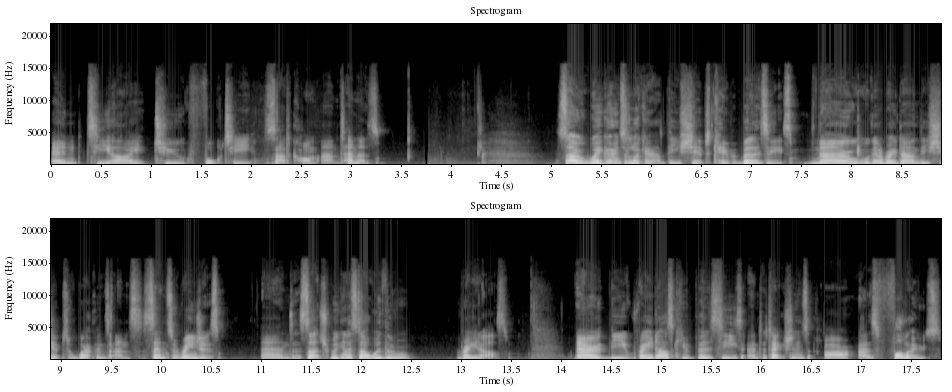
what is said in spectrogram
NTI-240 SATCOM antennas. So we're going to look at the ship's capabilities. Now we're going to break down the ship's weapons and sensor ranges. And as such, we're going to start with the radars. Now the radar's capabilities and detections are as follows.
